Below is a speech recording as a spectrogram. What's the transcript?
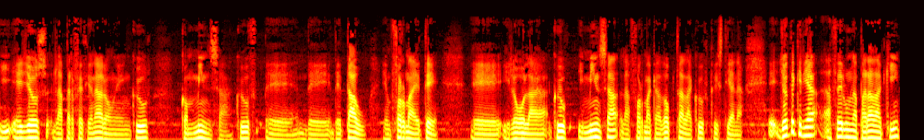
y ellos la perfeccionaron en cruz con minsa, cruz eh, de, tau, en forma de T. Eh, y luego la cruz inmensa, la forma que adopta la cruz cristiana. Eh, yo te quería hacer una parada aquí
